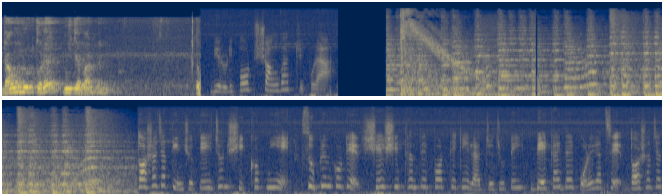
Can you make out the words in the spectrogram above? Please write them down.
ডাউনলোড করে নিতে পারবেন। রিপোর্ট, সংবাদ ত্রিপুরা। দশ হাজার তিনশো তেইশ জন শিক্ষক নিয়ে সুপ্রিম কোর্টের শেষ সিদ্ধান্তের পর থেকে রাজ্য জুটেই বেকায়দায় পড়ে গেছে দশ হাজার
